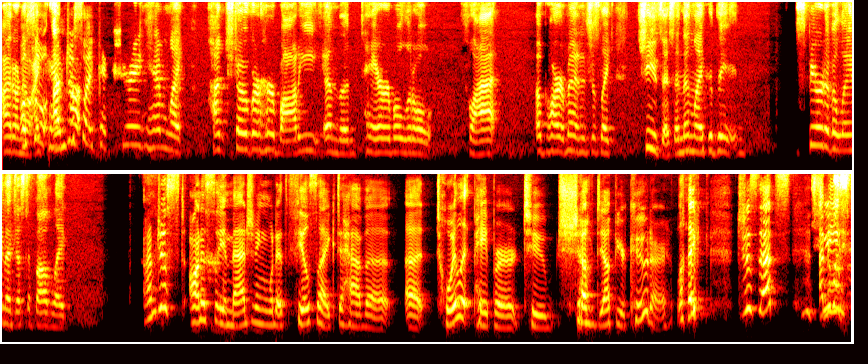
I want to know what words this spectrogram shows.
I don't know. Also, I can't I'm just, like- picturing him like hunched over her body in the terrible little flat apartment. It's just like Jesus, and then like the spirit of Elena just above, like I'm just honestly imagining what it feels like to have a, a toilet paper tube shoved up your cooter. Like, just that's, she I mean- was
